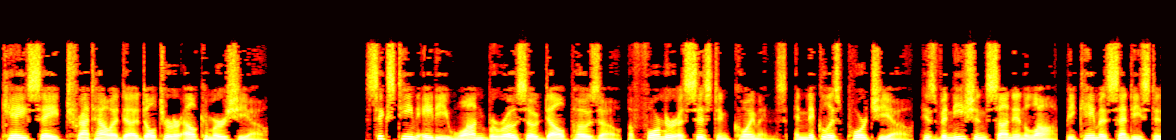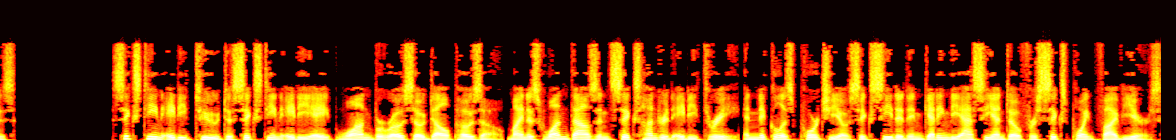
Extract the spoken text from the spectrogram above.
que se trataba de adultos El Comercio 1680 Juan Barroso del Pozo, a former assistant Coymans, and Nicolas Porcio, his Venetian son-in-law, became asentistas 1682–1688 Juan Barroso del Pozo 1683 and Nicolas Porcio succeeded in getting the Asiento for 6.5 years.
